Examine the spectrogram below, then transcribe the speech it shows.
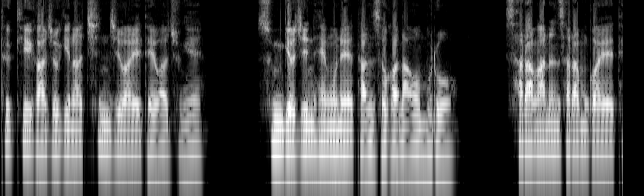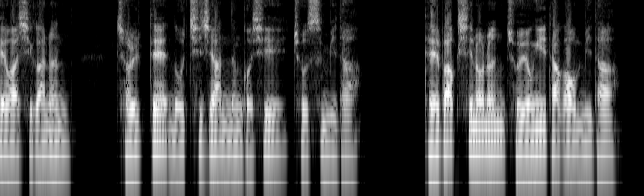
특히 가족이나 친지와의 대화 중에 숨겨진 행운의 단서가 나오므로 사랑하는 사람과의 대화 시간은 절대 놓치지 않는 것이 좋습니다. 대박 신호는 조용히 다가옵니다.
